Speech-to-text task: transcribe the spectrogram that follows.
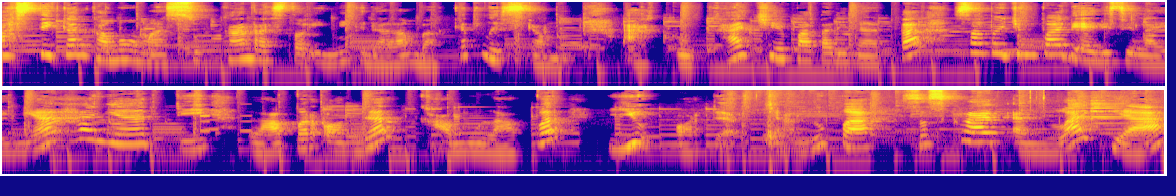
Pastikan kamu memasukkan resto ini ke dalam bucket list kamu. Aku Kacie Patadinata, sampai jumpa di edisi lainnya hanya di Laper Order, Kamu Laper, You Order. Jangan lupa subscribe and like ya.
